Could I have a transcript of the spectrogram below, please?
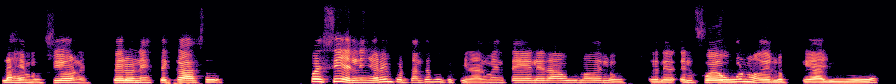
las emociones. Pero en este caso, pues sí, el niño era importante porque finalmente él era uno de los, él, él fue uno de los que ayudó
